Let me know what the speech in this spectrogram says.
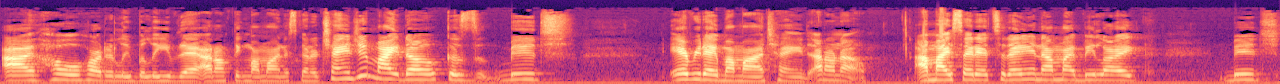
I wholeheartedly believe that. I don't think my mind is gonna change. It might though, cause bitch, every day my mind change. I don't know. I might say that today, and I might be like, bitch,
